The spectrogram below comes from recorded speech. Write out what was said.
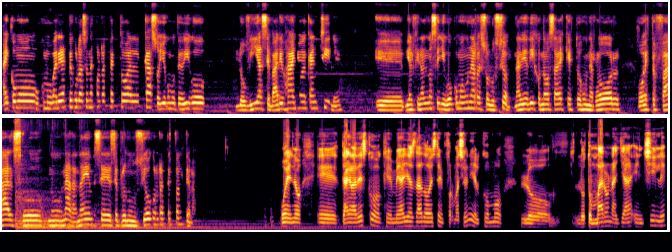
hay como, como varias especulaciones con respecto al caso. Yo como te digo, lo vi hace varios años acá en Chile eh, y al final no se llegó como a una resolución. Nadie dijo, no, sabes que esto es un error o esto es falso, no, nada, nadie se, se pronunció con respecto al tema. Bueno, eh, te agradezco que me hayas dado esta información y el cómo lo, lo tomaron allá en Chile.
